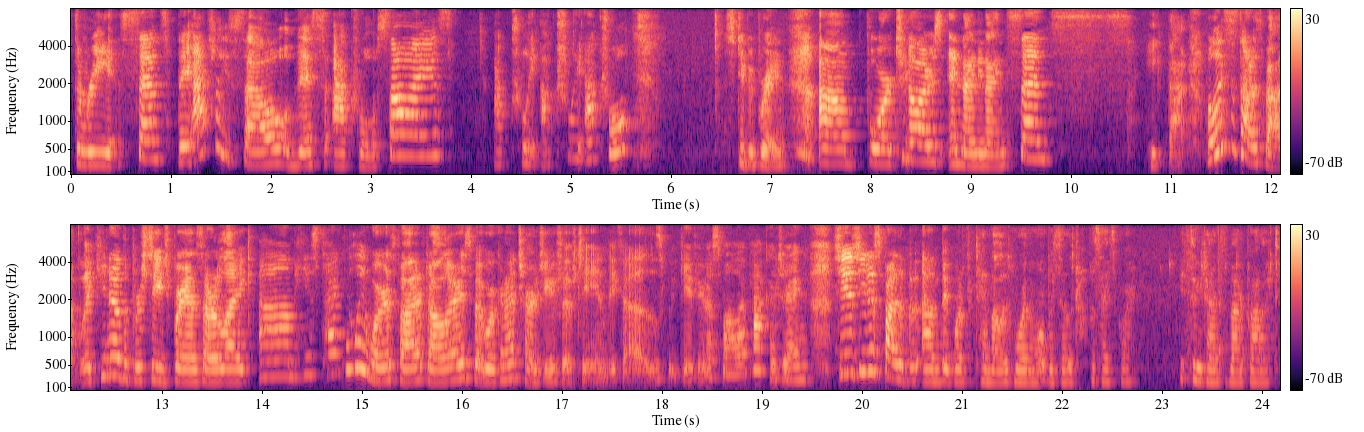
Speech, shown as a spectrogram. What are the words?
three cents. They actually sell this actual size. Actually, actually, actual stupid brain, um, for $2.99. Hate that. But at least it's not as bad. Like, you know the prestige brands are like, um, he's technically worth $5, but we're going to charge you 15 because we gave you a smaller packaging. So you, you just buy the um, big one for $10 more than what we sell the travel size for. It's three times the amount of product.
